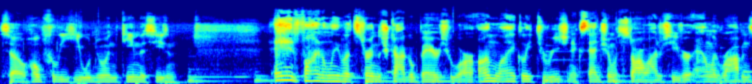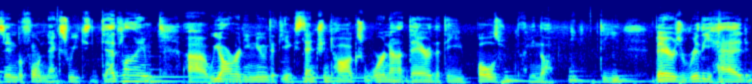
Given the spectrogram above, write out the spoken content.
so hopefully he will join the team this season. And finally, let's turn to the Chicago Bears, who are unlikely to reach an extension with star wide receiver Allen Robinson before next week's deadline. Uh, we already knew that the extension talks were not there, that the Bulls, I mean, the, the Bears really had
